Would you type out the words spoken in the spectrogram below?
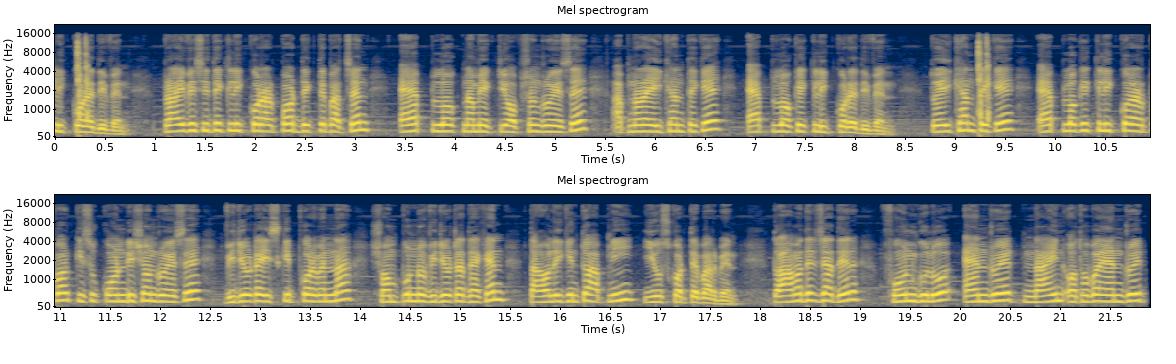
ক্লিক করে দিবেন। প্রাইভেসিতে ক্লিক করার পর দেখতে পাচ্ছেন অ্যাপ লক নামে একটি অপশন রয়েছে। আপনারা এইখান থেকে অ্যাপ লকে ক্লিক করে দিবেন। তো এইখান থেকে অ্যাপ লকে ক্লিক করার পর কিছু কন্ডিশন রয়েছে। ভিডিওটা স্কিপ করবেন না, সম্পূর্ণ ভিডিওটা দেখেন, তাহলেই কিন্তু আপনি ইউজ করতে পারবেন। তো আমাদের যাদের ফোনগুলো অ্যান্ড্রয়েড নাইন অথবা অ্যান্ড্রয়েড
